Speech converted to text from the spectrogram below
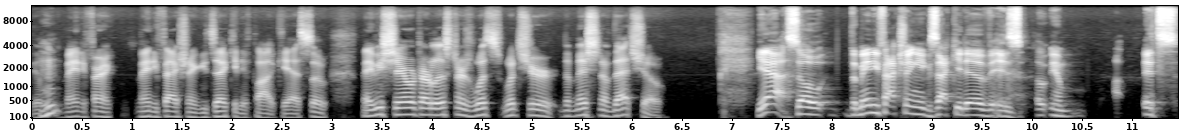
mm-hmm. manufacturing manufacturing executive podcast. So maybe share with our listeners what's what's your the mission of that show. Yeah, so the manufacturing executive is uh, you know it's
